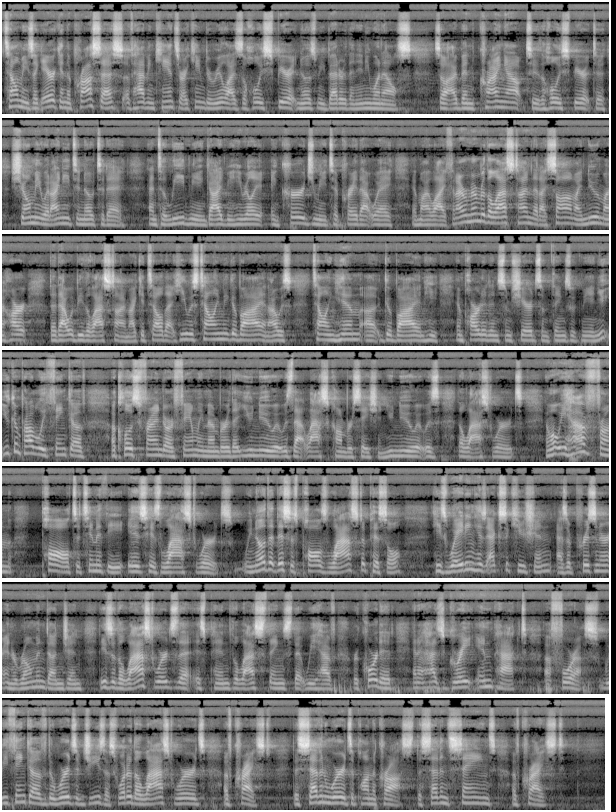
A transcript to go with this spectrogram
tell me, he's like, Eric, in the process of having cancer, I came to realize the Holy Spirit knows me better than anyone else. So I've been crying out to the Holy Spirit to show me what I need to know today and to lead me and guide me. He really encouraged me to pray that way in my life. And I remember the last time that I saw him, I knew in my heart that that would be the last time. I could tell that he was telling me goodbye and I was telling him uh, goodbye, and he imparted and some shared some things with me. And you, you can probably think of a close friend or a family member that you knew it was that last conversation. You knew it was the last words. And what we have from Paul to Timothy is his last words. We know that this is Paul's last epistle. He's waiting his execution as a prisoner in a Roman dungeon. These are the last words that is penned, the last things that we have recorded, and it has great impact uh, for us. We think of the words of Jesus. What are the last words of Christ? The seven words upon the cross, the seven sayings of Christ.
